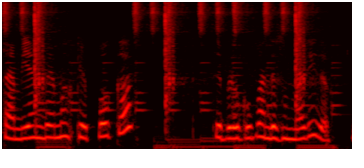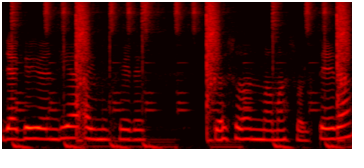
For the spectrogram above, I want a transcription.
también vemos que pocas se preocupan de sus maridos, ya que hoy en día hay mujeres que son mamás solteras,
